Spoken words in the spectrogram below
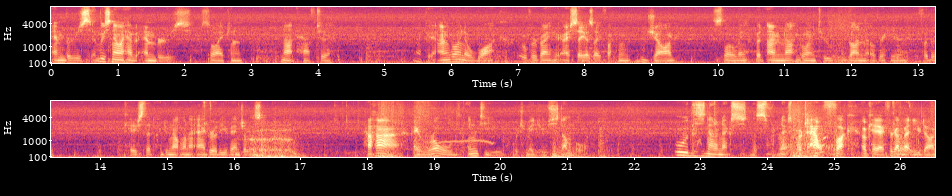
Embers. At least now I have embers, so I can not have to... Okay, I'm going to walk over by here. I say as I fucking jog slowly, but I'm not going to run over here for the case that I do not want to aggro the evangelist. Haha, I rolled into you, which made you stumble. Ooh, this is not a next, this next part. Ow, fuck. Okay, I forgot about you, dog.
